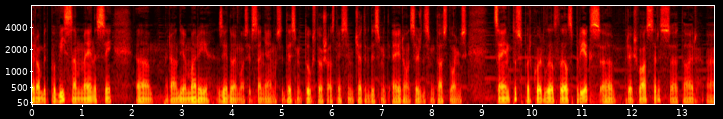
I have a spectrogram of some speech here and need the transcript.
eiro, bet pavisam mēnesī uh, Rādījuma Marija ziedojumos ir saņēmusi 10 840 eiro un 68 centus, par ko ir liels, liels prieks. Uh, priekš vasaras uh, tā ir uh,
